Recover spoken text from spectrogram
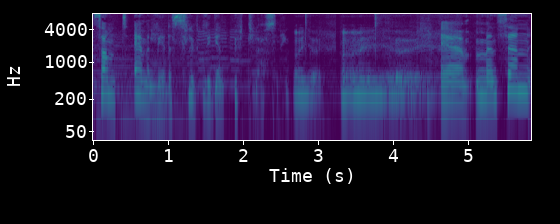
samt även ledes slutligen utlösning. Oj, oj. oj, oj. Eh, men sen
